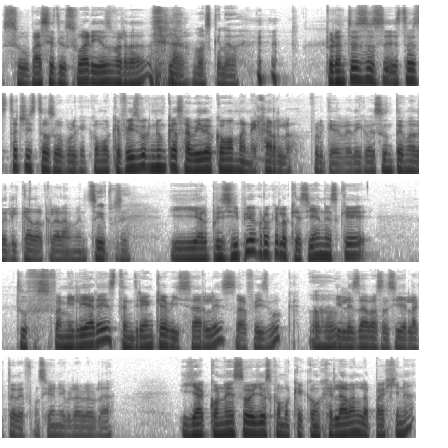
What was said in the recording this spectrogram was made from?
su base de usuarios, ¿verdad? Claro, más que nada. Pero entonces está, está chistoso porque como que Facebook nunca ha sabido cómo manejarlo. Porque digo, es un tema delicado claramente. Sí, pues sí. Y al principio creo que lo que hacían es que tus familiares tendrían que avisarles a Facebook Ajá. y les dabas así el acta de función y bla, bla, bla. Y ya con eso ellos como que congelaban la página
